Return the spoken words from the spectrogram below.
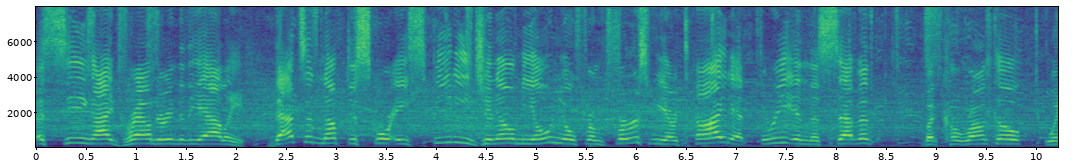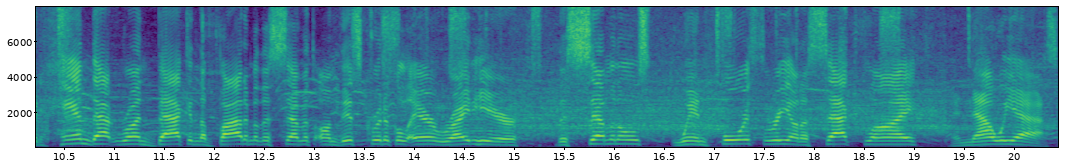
a seeing-eyed grounder into the alley. That's enough to score a speedy Janelle Meono from first. We are tied at three in the seventh but Carranco would hand that run back in the bottom of the seventh on this critical error right here. The Seminoles win 4-3 on a sac fly. And now we ask,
